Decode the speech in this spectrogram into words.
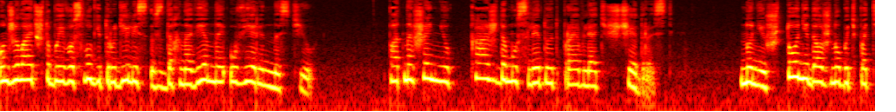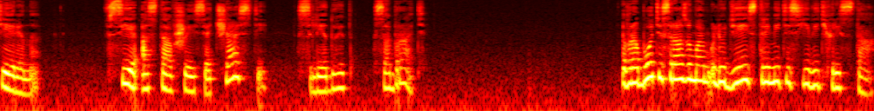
Он желает, чтобы его слуги трудились с вдохновенной уверенностью. По отношению к каждому следует проявлять щедрость. Но ничто не должно быть потеряно. Все оставшиеся части следует собрать. В работе с разумом людей стремитесь явить Христа.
